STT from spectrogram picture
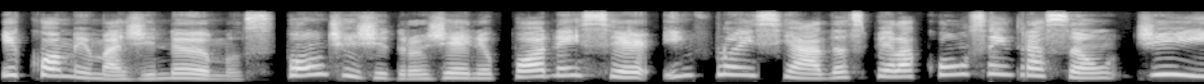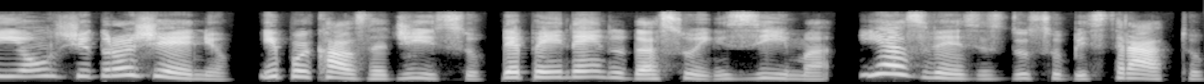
E, como imaginamos, pontes de hidrogênio podem ser influenciadas pela concentração de íons de hidrogênio. E, por causa disso, dependendo da sua enzima e, às vezes, do substrato,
